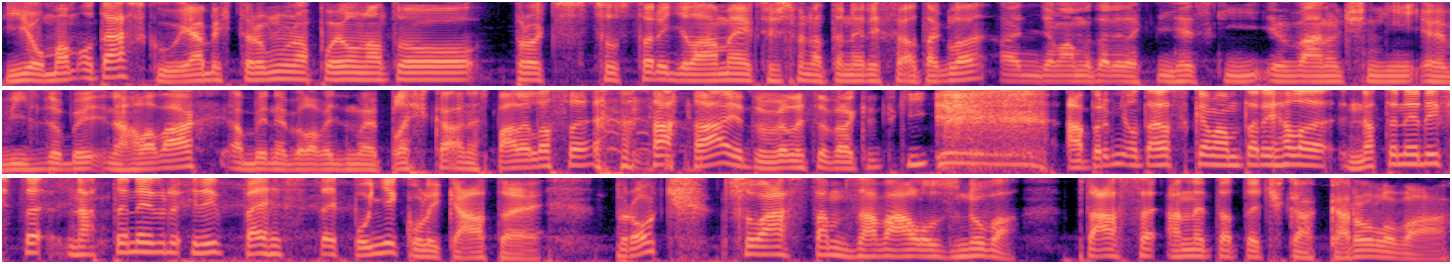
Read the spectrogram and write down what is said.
Jo, mám otázku. Já bych to rovnou napojil na to, proč, co tady děláme, jak to, že jsme na Tenerife a takhle a děláme tady takový hezký vánoční eh, výzdoby na hlavách, aby nebyla vidět moje pleška a nespálila se. je to velice praktický. A první otázka mám tady, hele, na Tenerife jste, na Tenerife jste po několikáté. Proč? Co vás tam zaválo znova? Ptá se Aneta. Karolová.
